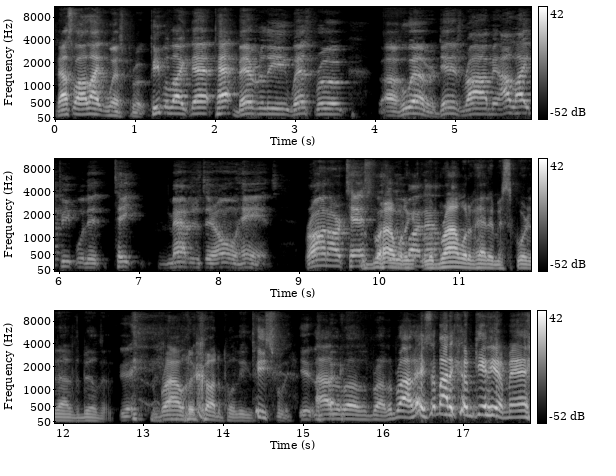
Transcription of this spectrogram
That's why I like Westbrook. People like that, Pat Beverley, Westbrook, uh, whoever, Dennis Rodman. I like people that take matters into their own hands. Ron. Artest, LeBron would have know by now? LeBron would have had him escorted out of the building. LeBron would have called the police. peacefully. Yeah, I love LeBron. LeBron, hey, somebody come get him, man.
